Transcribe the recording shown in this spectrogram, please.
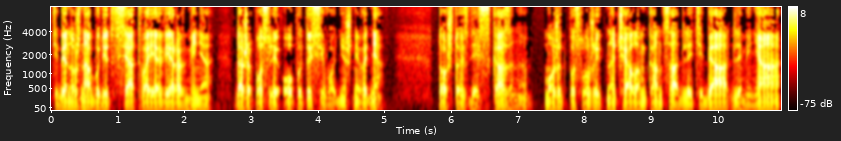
Тебе нужна будет вся твоя вера в меня, даже после опыта сегодняшнего дня. То, что здесь сказано, может послужить началом конца для тебя, для меня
